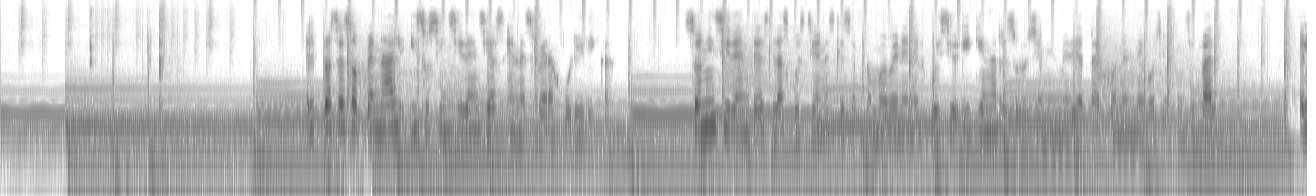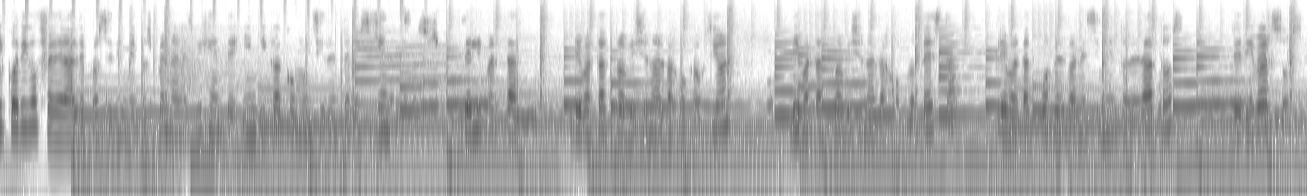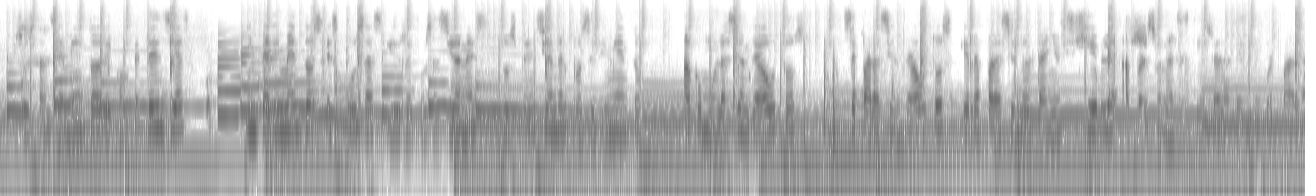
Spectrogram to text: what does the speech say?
Proceso penal y sus incidencias en la esfera jurídica. Son incidentes las cuestiones que se promueven en el juicio y tienen resolución inmediata con el negocio principal. El Código Federal de Procedimientos Penales vigente indica como incidente los siguientes. De libertad, libertad provisional bajo caución, libertad provisional bajo protesta, libertad por desvanecimiento de datos, de diversos, sustanciamiento de competencias, impedimentos, excusas y recusaciones, suspensión del procedimiento, acumulación de autos, separación de autos y reparación del daño exigible a personas distintas del culpable.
